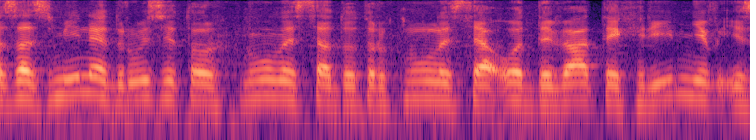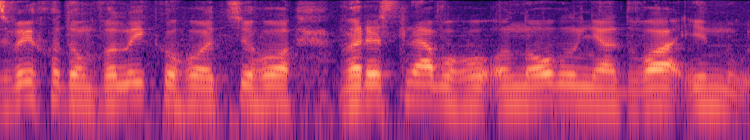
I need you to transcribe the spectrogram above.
за зміни, друзі, торкнулися, доторкнулися от 9 рівнів із виходом великого цього вересневого оновлення 2.0.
